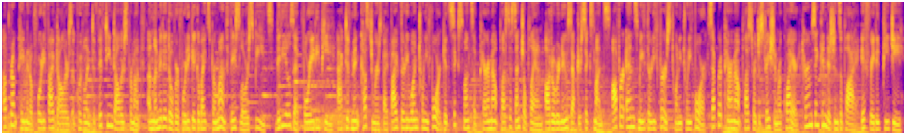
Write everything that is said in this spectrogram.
Upfront payment of $45 equivalent to $15 per month. Unlimited over 40 gigabytes per month. Face lower speeds. Videos at 480p. Active Mint customers by 531.24 get six months of Paramount Plus Essential Plan. Auto renews after six months. Offer ends May 31st, 2024. Separate Paramount Plus registration required. Terms and conditions apply if rated PG.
